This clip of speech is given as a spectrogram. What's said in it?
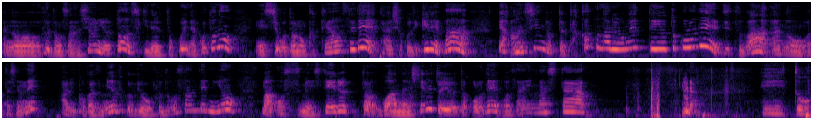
あの、不動産収入と好きで得意なことの、え仕事の掛け合わせで退職できれば、で、安心度って高くなるよねっていうところで、実は、あの、私のね、アビコカズミの副業不動産ゼミを、まあ、お勧めしていると、ご案内しているというところでございました。あら、えっ、ー、と、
